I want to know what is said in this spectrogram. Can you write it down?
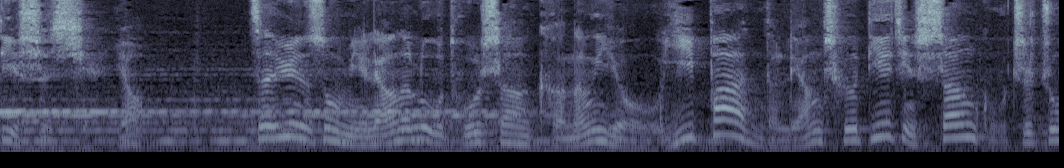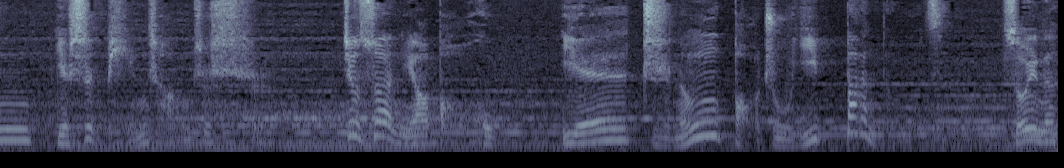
地势险要，在运送米粮的路途上，可能有一半的粮车跌进山谷之中，也是平常之事。就算你要保，也只能保住一半的物资。所以呢，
